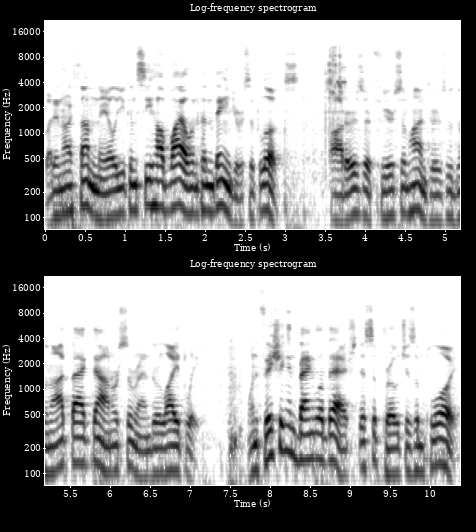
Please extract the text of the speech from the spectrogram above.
but in our thumbnail you can see how violent and dangerous it looks. Otters are fearsome hunters who do not back down or surrender lightly. When fishing in Bangladesh, this approach is employed.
